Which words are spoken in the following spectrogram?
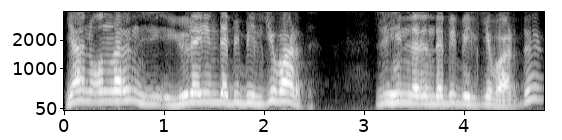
Yani onların yüreğinde bir bilgi vardı. Zihinlerinde bir bilgi vardı.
